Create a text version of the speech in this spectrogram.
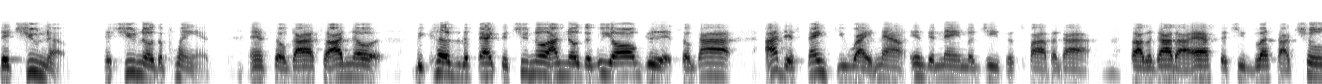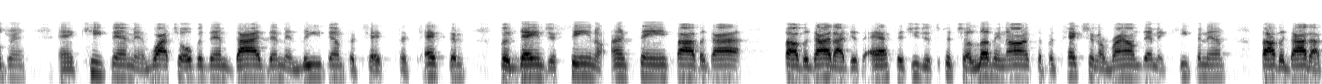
that you know that you know the plans. And so God, so I know because of the fact that you know, I know that we all good. So God, I just thank you right now in the name of Jesus, Father God. Father God, I ask that you bless our children and keep them and watch over them, guide them and lead them, protect protect them from danger seen or unseen, Father God. Father God, I just ask that you just put your loving arms of protection around them and keeping them. Father God, I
